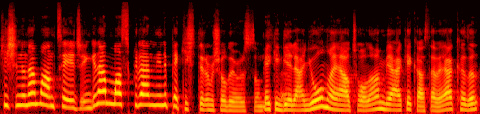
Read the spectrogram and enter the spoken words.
kişinin hem anti-aging'ini hem maskülenliğini pekiştirmiş oluyoruz sonuçta. Peki gelen yoğun hayatı olan bir erkek hasta veya kadın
